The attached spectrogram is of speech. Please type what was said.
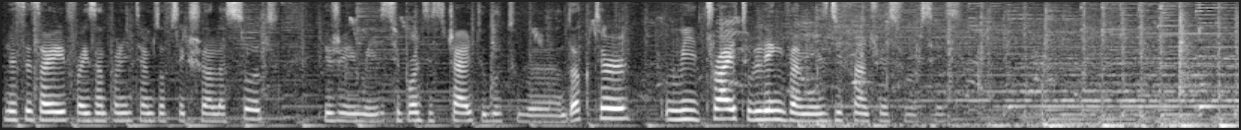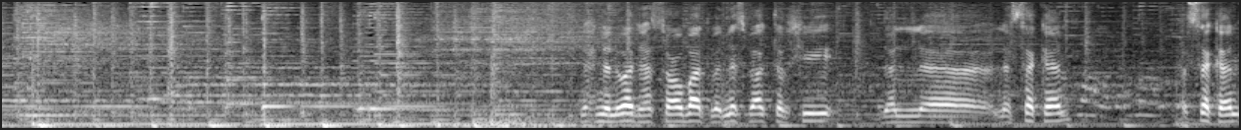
necessary, for example, in terms of sexual assault. Usually we support this child to go to the doctor. We try to link them with different resources. نحن نواجه الصعوبات بالنسبة أكثر شيء للسكن السكن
